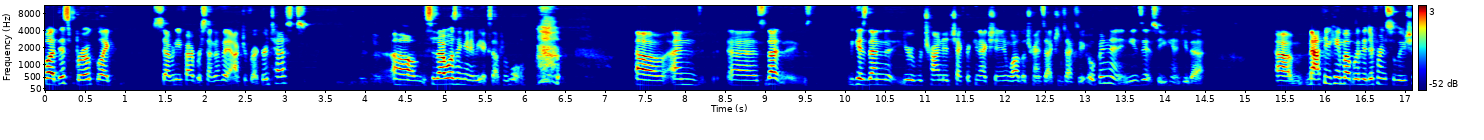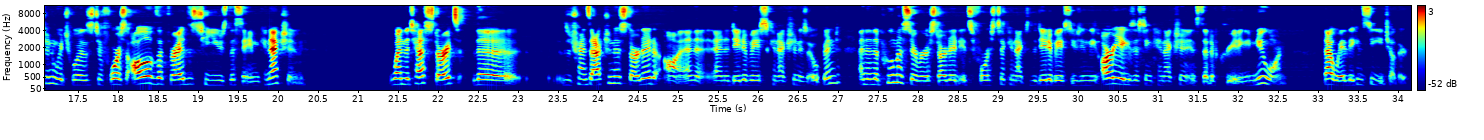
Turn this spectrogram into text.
But this broke like 75% of the active record tests. Um, so that wasn't going to be acceptable. uh, and uh, so that, because then you're trying to check the connection while the transaction is actually open and it needs it, so you can't do that. Um, Matthew came up with a different solution, which was to force all of the threads to use the same connection. When the test starts, the, the transaction is started on, and, and, a, database connection is opened, and then the Puma server is started, it's forced to connect to the database using the already existing connection instead of creating a new one. That way they can see each other.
